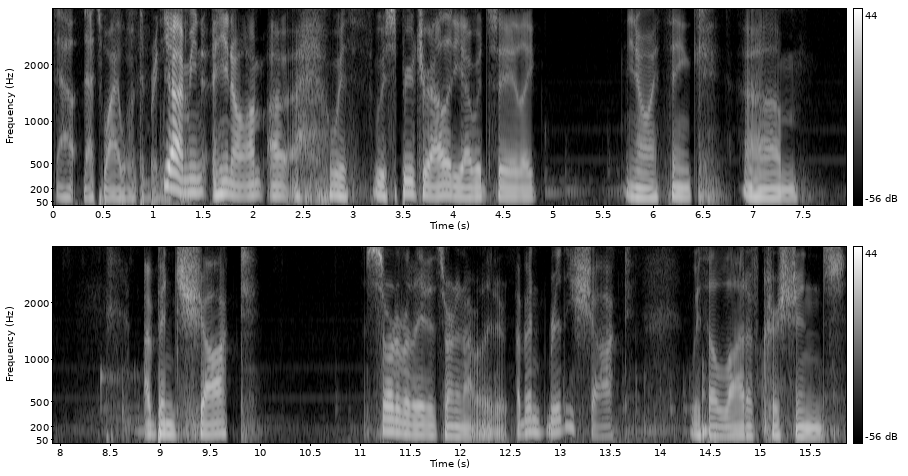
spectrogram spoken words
that that's why I want to bring. Yeah, I up. mean, you know, I'm uh, with with spirituality. I would say, like, you know, I think um, I've been shocked, sort of related, sort of not related. I've been really shocked with a lot of Christians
